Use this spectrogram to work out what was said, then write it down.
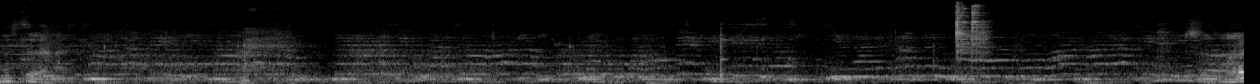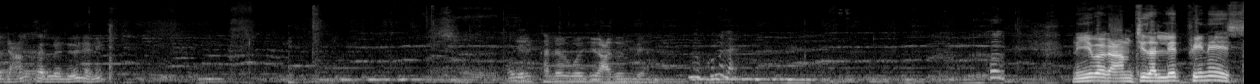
मस्त गाणं आहे. मला जाम खाल्लं रे खाल्ल्यावर बोलशील अजून द्या. नको मला नाही बघा आमची झाली आहेत फिनिश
